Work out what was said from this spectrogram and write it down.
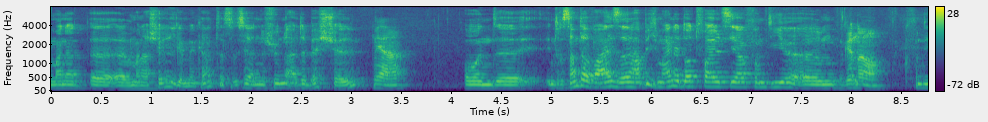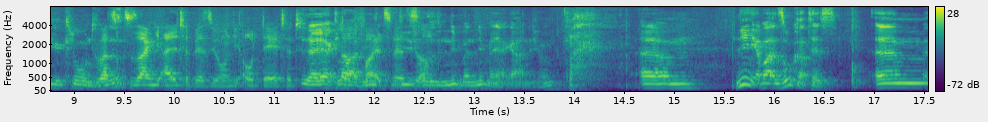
meiner, äh, meiner Shell gemeckert. Das ist ja eine schöne alte Bash-Shell. Ja, Und äh, interessanterweise habe ich meine Dot-Files ja von dir, ähm, genau. von dir geklont. Du hast Das- sozusagen die alte Version, die outdated ja, ja, klar. Die, die, ist, also, die nimmt, man, nimmt man ja gar nicht. oder? ähm, nee, aber Sokrates. Ähm, äh,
